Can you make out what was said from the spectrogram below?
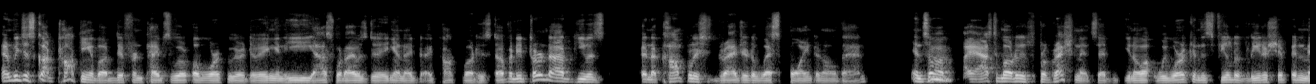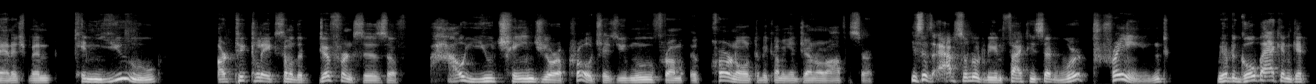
And we just got talking about different types of work we were doing. And he asked what I was doing, and I, I talked about his stuff. And it turned out he was an accomplished graduate of West Point and all that. And so mm. I asked him about his progression. I said, you know, we work in this field of leadership and management. Can you articulate some of the differences of how you change your approach as you move from a colonel to becoming a general officer? He says, absolutely. In fact, he said, we're trained. We have to go back and get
